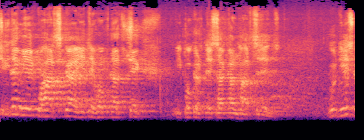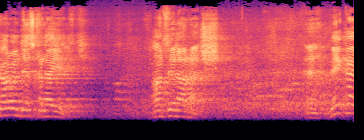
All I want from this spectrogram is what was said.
Չգիտեմ երկու հարց կա, եթե հոգնած չեք մի փոքր տեսական հարցեր են։ Ու ես կարող եմ դες խնայել։ Անցել առաջ։ Մեկը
